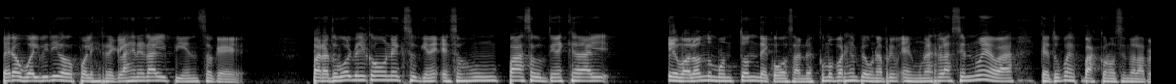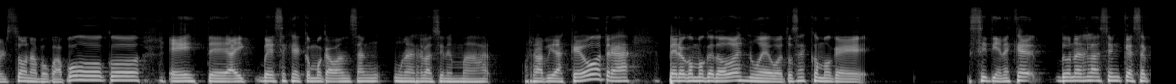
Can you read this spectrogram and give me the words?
Pero vuelvo y digo, por regla general, pienso que para tú volver con un ex, eso es un paso que tú tienes que dar evaluando un montón de cosas. No es como, por ejemplo, en una relación nueva que tú pues vas conociendo a la persona poco a poco. Este, hay veces que como que avanzan unas relaciones más rápidas que otras, pero como que todo es nuevo. Entonces, como que si tienes que, de una relación que, se,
